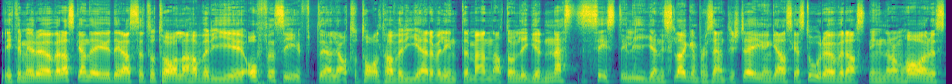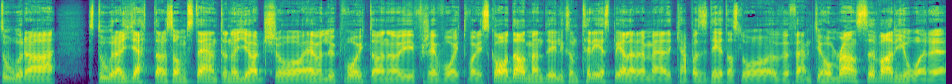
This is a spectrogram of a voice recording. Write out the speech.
Lite mer överraskande är ju deras totala haveri offensivt, eller ja, totalt haveri är det väl inte, men att de ligger näst sist i ligan i slugging percentage, det är ju en ganska stor överraskning när de har stora, stora jättar som Stanton och Judge och även Luke Voigt, nu har ju i och för sig Voigt varit skadad, men det är liksom tre spelare med kapacitet att slå över 50 homeruns varje år.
